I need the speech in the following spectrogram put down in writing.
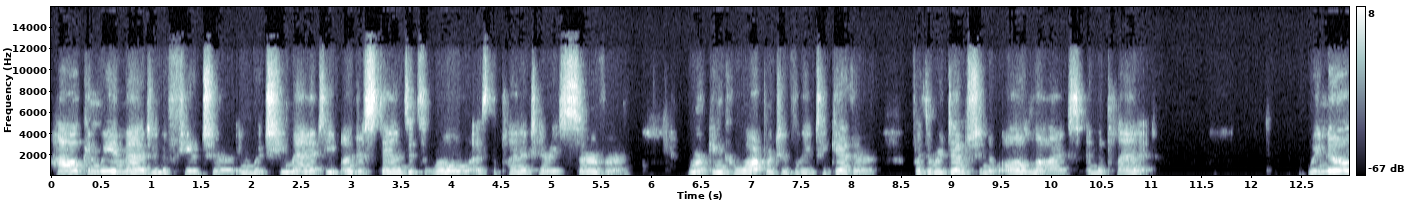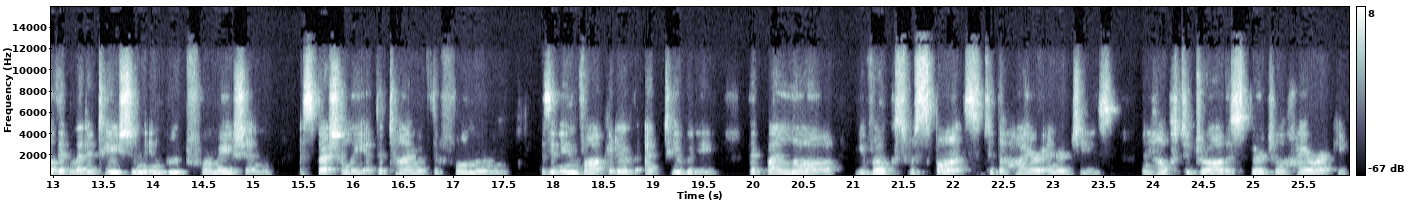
How can we imagine a future in which humanity understands its role as the planetary server working cooperatively together for the redemption of all lives and the planet. We know that meditation in group formation, especially at the time of the full moon, is an invocative activity that by law evokes response to the higher energies and helps to draw the spiritual hierarchy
